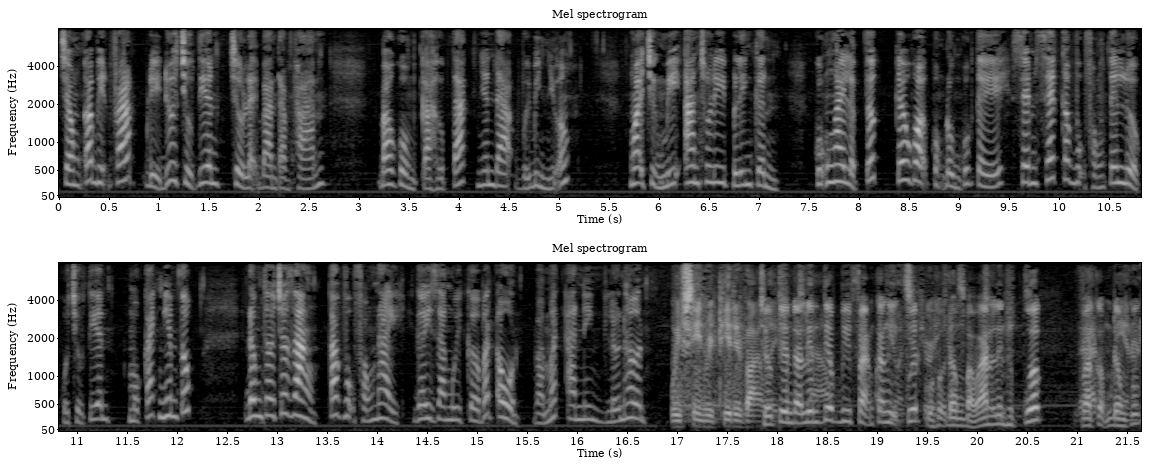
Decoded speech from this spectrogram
trong các biện pháp để đưa Triều Tiên trở lại bàn đàm phán, bao gồm cả hợp tác nhân đạo với Bình Nhưỡng. Ngoại trưởng Mỹ Antony Blinken cũng ngay lập tức kêu gọi cộng đồng quốc tế xem xét các vụ phóng tên lửa của Triều Tiên một cách nghiêm túc, đồng thời cho rằng các vụ phóng này gây ra nguy cơ bất ổn và mất an ninh lớn hơn. Triều Tiên đã liên tiếp vi phạm các nghị quyết của Hội đồng Bảo an Liên Hợp Quốc và cộng đồng quốc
